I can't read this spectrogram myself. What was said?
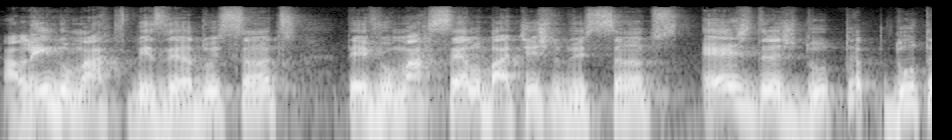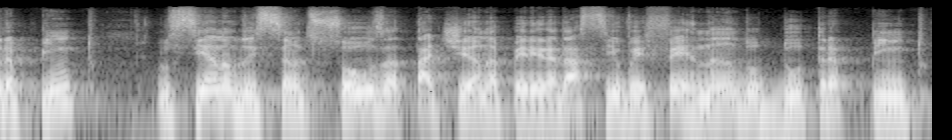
Além do Marcos Bezerra dos Santos, teve o Marcelo Batista dos Santos, Esdras Dutra, Dutra Pinto, Luciana dos Santos Souza, Tatiana Pereira da Silva e Fernando Dutra Pinto.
